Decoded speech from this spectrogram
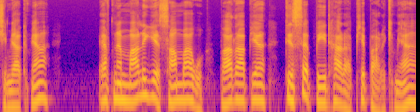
ရှိမြခင်ဗျာ F9 မာလီရဲ့ဆောင်းပါးကိုဘာသာပြန်တင်ဆက်ပေးထားတာဖြစ်ပါတယ်ခင်ဗျာ။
